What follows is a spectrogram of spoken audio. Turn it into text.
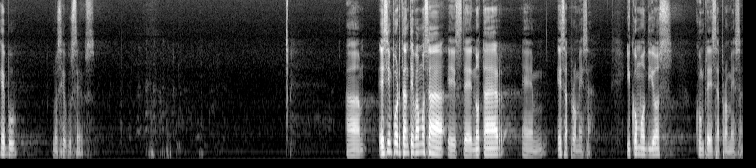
Jebu, los jebuseos. Es importante, vamos a este, notar em, esa promesa y cómo Dios cumple esa promesa.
